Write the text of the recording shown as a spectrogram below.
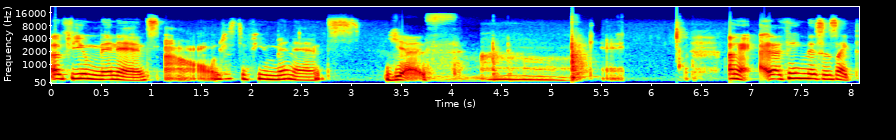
a few minutes oh just a few minutes Yes. Oh, okay okay i think this is like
